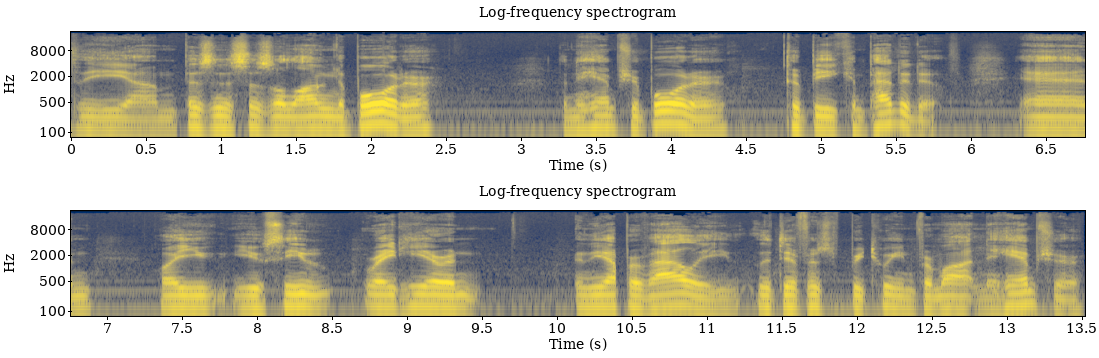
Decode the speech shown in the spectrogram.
the um, businesses along the border, the New Hampshire border, could be competitive. And well, you, you see right here in, in the Upper Valley the difference between Vermont and New Hampshire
